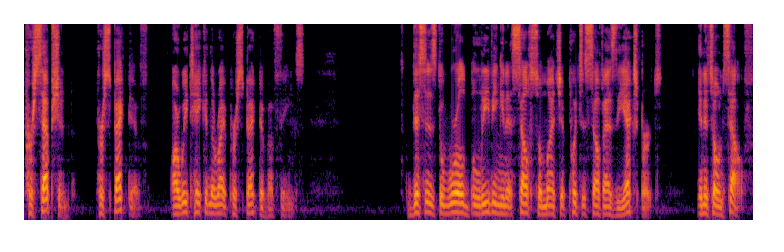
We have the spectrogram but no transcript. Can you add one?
perception, perspective. Are we taking the right perspective of things? This is the world believing in itself so much it puts itself as the expert in its own self,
